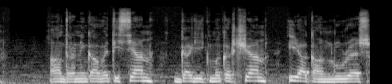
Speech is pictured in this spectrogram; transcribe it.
Անդրանիկ Ավետիսյան, Գագիկ Մկրտչյան, Իրական լուրեր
